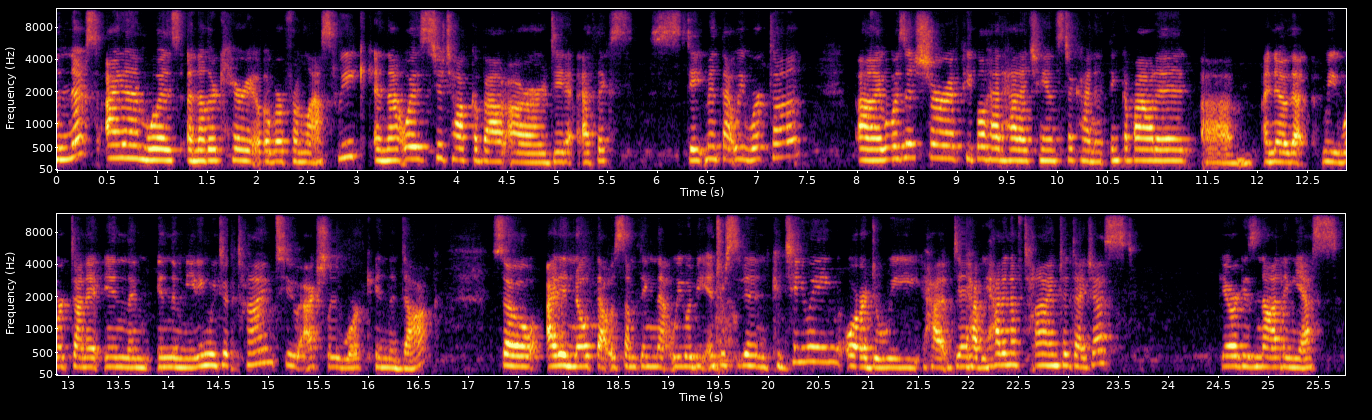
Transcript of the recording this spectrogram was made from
the next item was another carryover from last week, and that was to talk about our data ethics statement that we worked on. I wasn't sure if people had had a chance to kind of think about it. Um, I know that we worked on it in the in the meeting. We took time to actually work in the doc. So I didn't know if that was something that we would be interested in continuing, or do we have did have we had enough time to digest? Georg is nodding yes.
